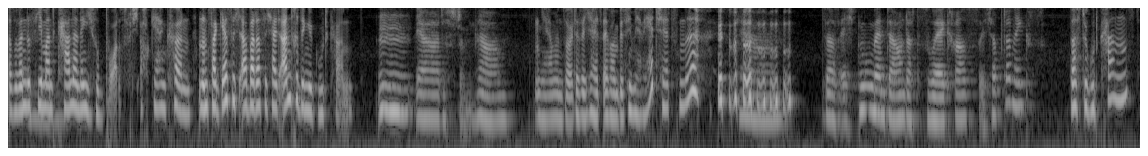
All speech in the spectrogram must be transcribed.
Also wenn das mhm. jemand kann, dann denke ich so, boah, das würde ich auch gern können. Und dann vergesse ich aber, dass ich halt andere Dinge gut kann. Mhm. Ja, das stimmt, ja. Ja, man sollte sich halt selber ein bisschen mehr wertschätzen, ne? Ja. Ich saß echt einen Moment da und dachte so, hey krass, ich hab da nix. Was du gut kannst.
